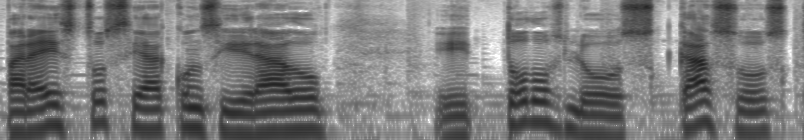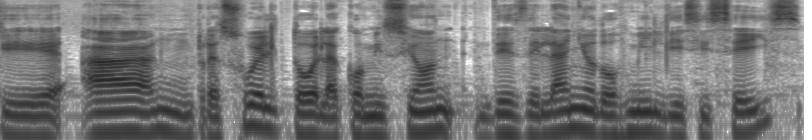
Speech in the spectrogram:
Para esto se ha considerado eh, todos los casos que han resuelto la Comisión desde el año 2016.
